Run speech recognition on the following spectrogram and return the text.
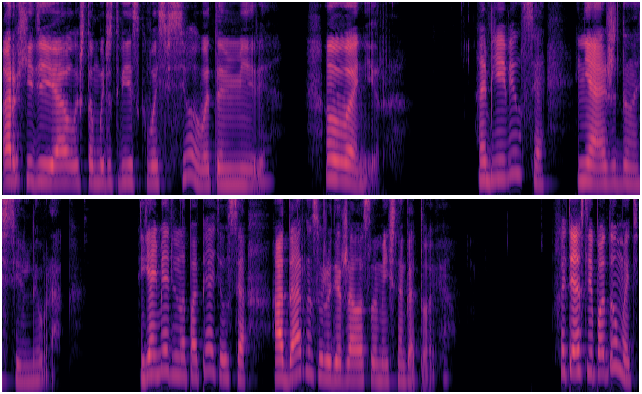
архидьявол, что мчит сквозь все в этом мире. Ванир. Объявился неожиданно сильный враг. Я медленно попятился, а Даркнесс уже держала свой меч наготове. Хотя, если подумать,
